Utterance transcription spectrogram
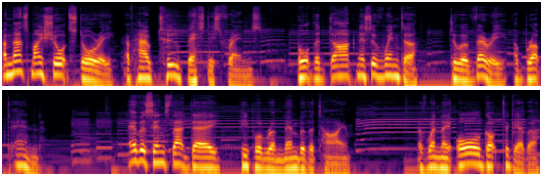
And that's my short story of how two bestest friends brought the darkness of winter to a very abrupt end. Ever since that day, people remember the time of when they all got together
